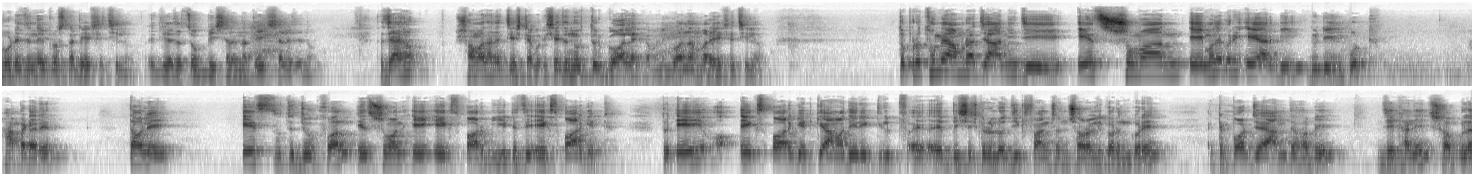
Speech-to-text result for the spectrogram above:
বোর্ডের জন্য এই প্রশ্নটি এসেছিল? এই দুই হাজার চব্বিশ সালে না তেইশ সালে যেন? তো যাই হোক, সমাধানের চেষ্টা করি। সেই জন্য উত্তর গ লেখা মানে গ নাম্বারে এসেছিল। তো প্রথমে আমরা জানি যে এস সমান এ, মনে করি এ আর বি দুটি ইনপুট হাফ অ্যাডারের তাহলে এস হচ্ছে যোগফল, এস সমান এ এক্স অর বি, এটা হচ্ছে এক্স অর গেট। তো এই এক্স অর গেটকে আমাদের একটি বিশেষ করে লজিক ফাংশন সরলীকরণ করে একটা পর্যায়ে আনতে হবে। যেখানে সবগুলো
